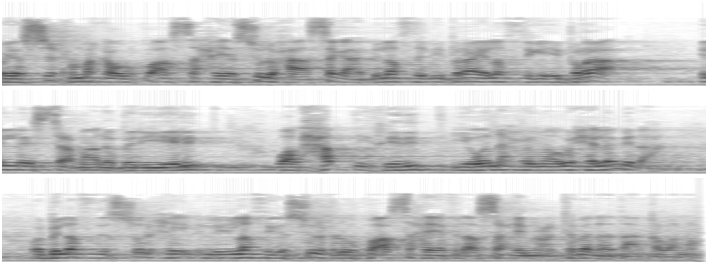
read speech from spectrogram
wayasixu markaa uu ku asaxaya sulxa asaga ah bilafdi ibraa'i lafdiga ibraa in la isticmaalo beryeelid walxadi ridid iyo wanaxwima wixii la mid ah wa bilafdi sulxi lafdiga sulxin uu ku asaxaya fi asaxi muctamad haddaan qabanno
